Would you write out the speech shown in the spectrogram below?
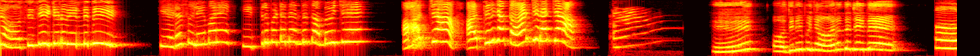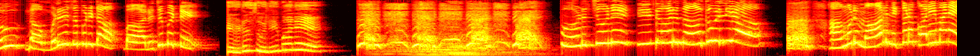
രാസിസായിട്ടാണ് വരുന്നത്. എടാ സുലൈമാനെ ഇത്ര പെട്ടെന്ന് എന്താ സംഭവിച്ചേ അച്ഛാ അച്ഛനെ ഞാൻ കാണിച്ചു തരാം അച്ഛാ ഏ അതിനിപ്പോ ഞാനെന്താ ചെയ്തേ ആവൂ നമ്മുടെ രസപ്പെട്ടിട്ടാ ബാലജപ്പെട്ട് എടാ സുലൈമാനെ പൊളിച്ചോനെ ഇതാര് നാഗവല്ലിയ അങ്ങോട്ട് മാറി നിക്കണ കൊലമനെ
